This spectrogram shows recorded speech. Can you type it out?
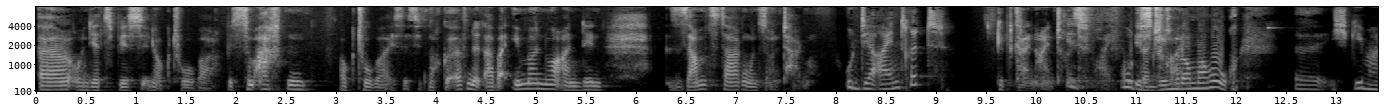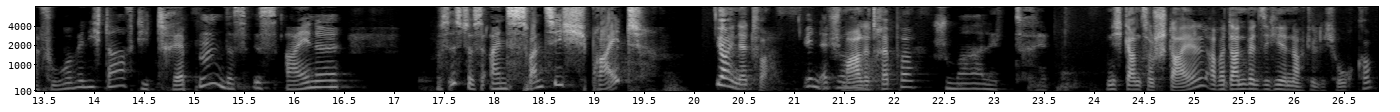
äh, und jetzt bis in Oktober. Bis zum 8. Oktober ist es jetzt noch geöffnet, aber immer nur an den Samstagen und Sonntagen. Und der Eintritt? Gibt keinen Eintritt. Ist frei. Gut, ist dann frei. gehen wir doch mal hoch. Äh, ich gehe mal vor, wenn ich darf. Die Treppen, das ist eine, was ist das, 1,20 breit? Ja, in etwa. In etwa. Schmale Treppe. Schmale Treppe. Nicht ganz so steil, aber dann, wenn Sie hier natürlich hochkommen,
